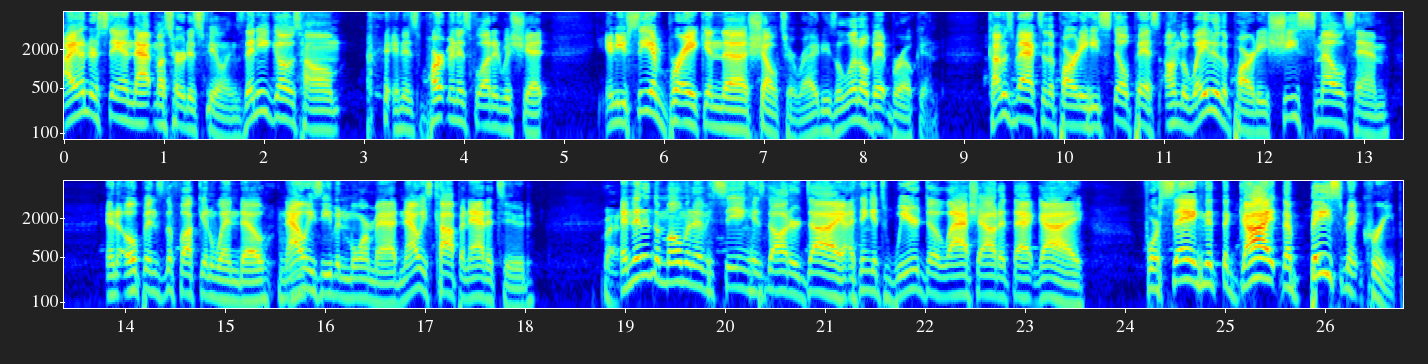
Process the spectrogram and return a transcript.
I understand that must hurt his feelings. Then he goes home and his apartment is flooded with shit. And you see him break in the shelter, right? He's a little bit broken. Comes back to the party. He's still pissed. On the way to the party, she smells him and opens the fucking window. Mm-hmm. Now he's even more mad. Now he's copping attitude. Right. And then in the moment of seeing his daughter die, I think it's weird to lash out at that guy for saying that the guy, the basement creep,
